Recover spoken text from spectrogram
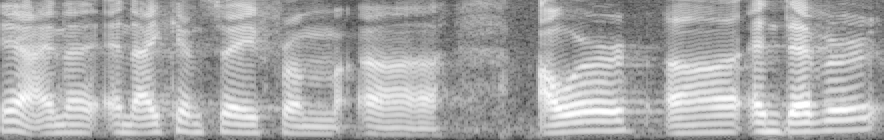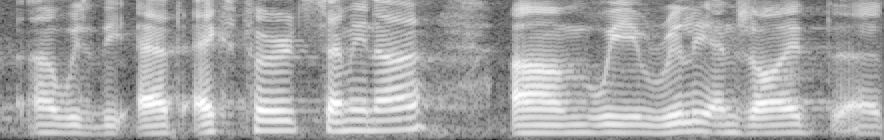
Yeah, and, uh, and I can say from uh, our uh, endeavor uh, with the Ad Expert seminar, um, we really enjoyed uh,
